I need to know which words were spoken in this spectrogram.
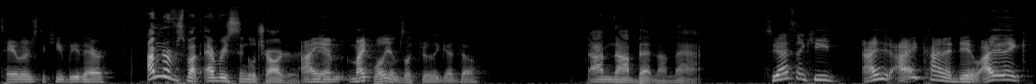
Taylor's the QB there. I'm nervous about every single Charger. I am. Mike Williams looked really good though. I'm not betting on that. See, I think he. I I kind of do. I think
